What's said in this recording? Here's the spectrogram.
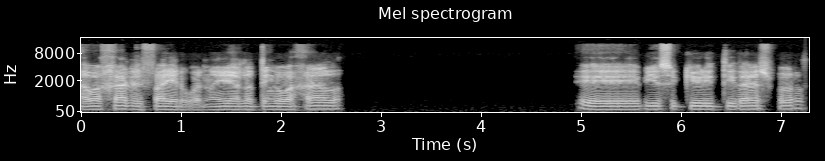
a bajar el firewall, ¿no? Ya lo tengo bajado. Eh, View Security Dashboard.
